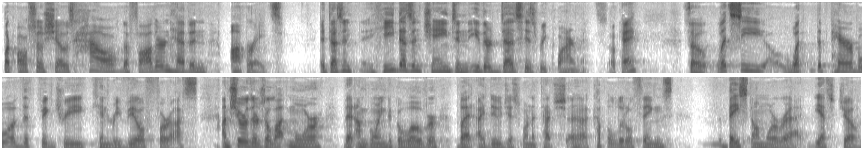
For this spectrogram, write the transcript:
but also shows how the Father in heaven operates. It doesn't, he doesn't change, and neither does his requirements, okay? So let's see what the parable of the fig tree can reveal for us. I'm sure there's a lot more that I'm going to go over, but I do just want to touch a couple little things based on where we're at. Yes, Joe.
